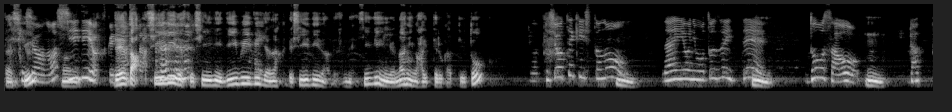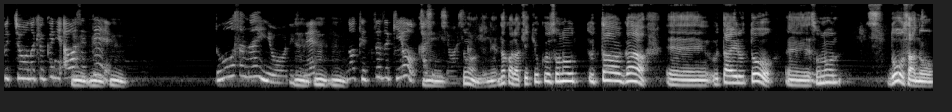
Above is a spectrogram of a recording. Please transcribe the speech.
化新しく？粧の CD を作りま出した、た。CD ですよ。CDDVD はい。じゃなくて CD なんですね、CD には何が入ってるかっていうと、化粧テキストうのん。内容に基づいて、うん動作をうん、ラップ調の曲に合わせて、うんうん動作内容ですね、うんうんうん。の手続きを歌詞にしました、そうなんだよね。だから結局その歌が、えー歌えると、えーその動作の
